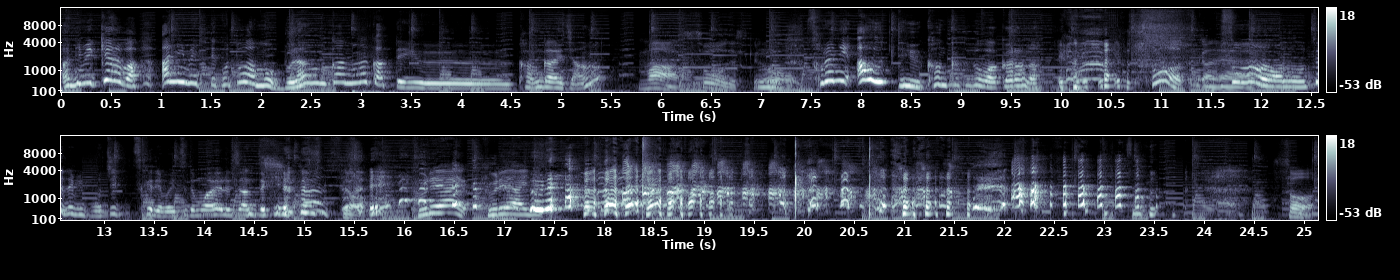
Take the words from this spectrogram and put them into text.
アニメキャラはアニメってことはもうブラウン管の中っていう考えじゃん？まあそうですけど、うんそれに合うっていう感覚がわからない。そうですかね。そうあのテレビポチッつければいつでも会えるじゃん的な。違うんですよ。触れ合い。触れ合い。そう。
